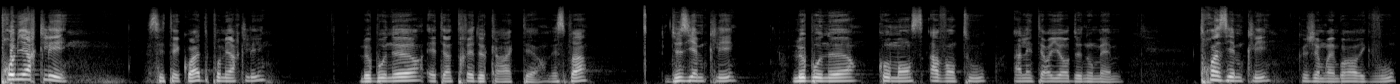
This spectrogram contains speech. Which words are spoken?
Première clé. C'était quoi, première clé? Le bonheur est un trait de caractère, n'est-ce pas? Deuxième clé, le bonheur commence avant tout à l'intérieur de nous-mêmes. Troisième clé que j'aimerais voir avec vous,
